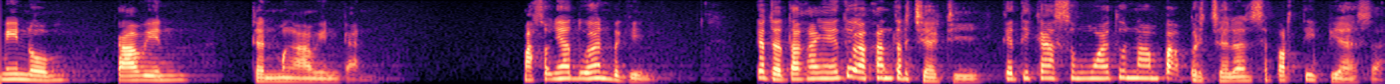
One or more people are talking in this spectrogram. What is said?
minum, kawin, dan mengawinkan. Maksudnya Tuhan begini, kedatangannya itu akan terjadi ketika semua itu nampak berjalan seperti biasa.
